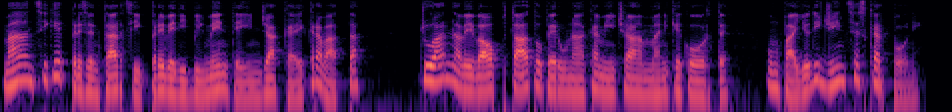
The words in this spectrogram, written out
ma anziché presentarsi prevedibilmente in giacca e cravatta, Juan aveva optato per una camicia a maniche corte, un paio di jeans e scarponi.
